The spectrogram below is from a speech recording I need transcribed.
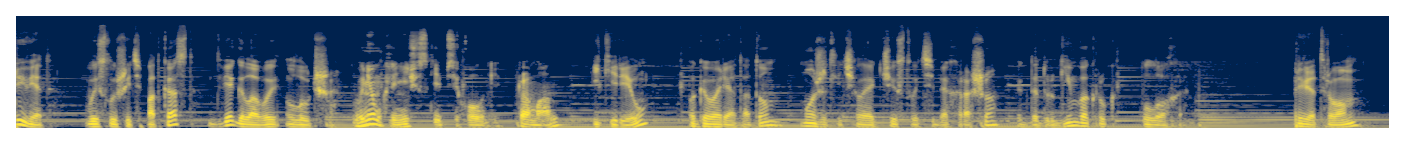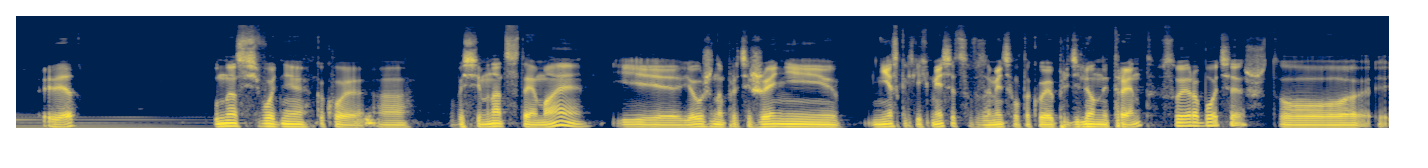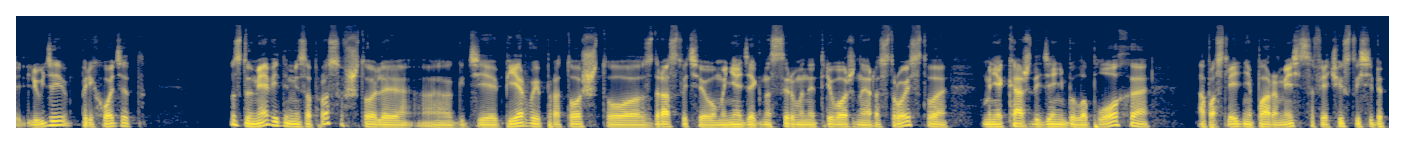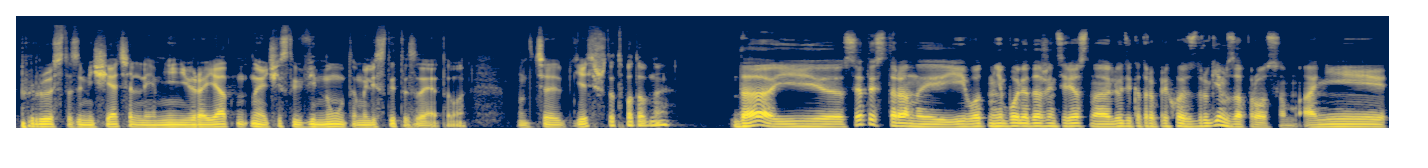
Привет! Вы слушаете подкаст «Две головы лучше». В нем клинические психологи Роман и Кирилл поговорят о том, может ли человек чувствовать себя хорошо, когда другим вокруг плохо. Привет, Ром. Привет. У нас сегодня какое? 18 а, мая, и я уже на протяжении нескольких месяцев заметил такой определенный тренд в своей работе, что люди приходят ну, с двумя видами запросов, что ли, а, где первый про то, что «Здравствуйте, у меня диагностировано тревожное расстройство, мне каждый день было плохо, а последние пару месяцев я чувствую себя просто замечательно, и мне невероятно, ну, я чувствую вину там или стыд из-за этого». У тебя есть что-то подобное? Да, и с этой стороны, и вот мне более даже интересно, люди, которые приходят с другим запросом, они Э,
